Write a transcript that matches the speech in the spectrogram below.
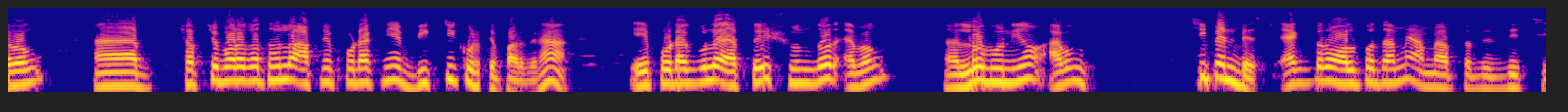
এবং সবচেয়ে বড় কথা হলো আপনি প্রোডাক্ট নিয়ে বিক্রি করতে পারবেন হ্যাঁ? এই প্রোডাক্টগুলো এতই সুন্দর এবং লোভনীয় এবং চিপ অ্যান্ড বেস্ট একবার অল্প দামে আমরা আপনাদের দিচ্ছি।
